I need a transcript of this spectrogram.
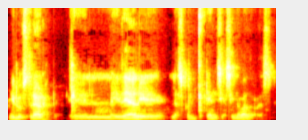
ilustrar la idea de las competencias innovadoras.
